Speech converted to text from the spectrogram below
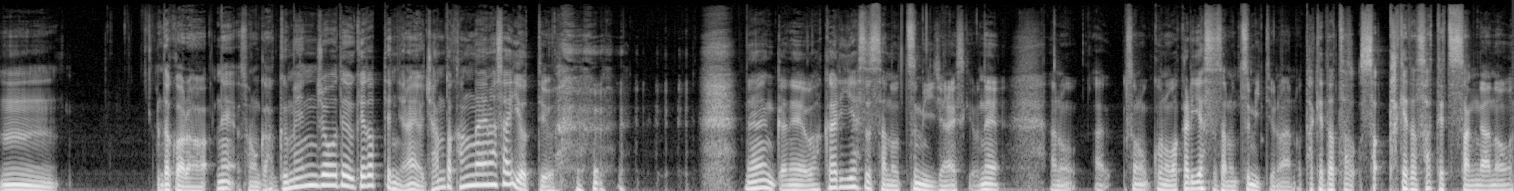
うん。だからね、その額面上で受け取ってんじゃないよ。ちゃんと考えなさいよっていう なんかね、分かりやすさの罪じゃないですけどね。あの、あその、この分かりやすさの罪っていうのは、あの、武田武田砂鉄さんがあの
